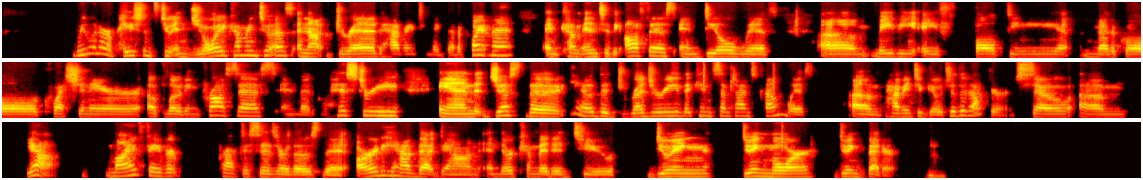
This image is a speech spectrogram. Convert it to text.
we want our patients to enjoy coming to us and not dread having to make that appointment and come into the office and deal with um, maybe a faulty medical questionnaire uploading process and medical history and just the you know the drudgery that can sometimes come with um, having to go to the doctor. So um, yeah my favorite practices are those that already have that down and they're committed to doing doing more doing better.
